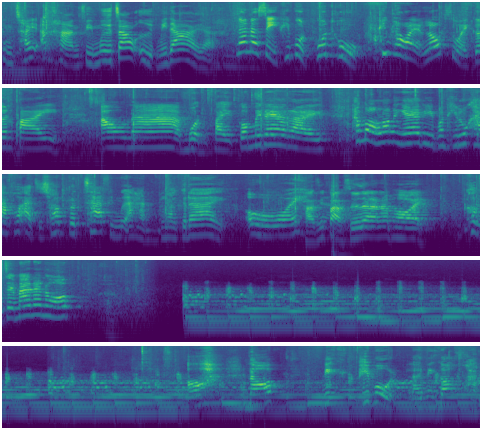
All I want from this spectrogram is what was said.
ถึงใช้อาหารฝีมือเจ้าอื่นไม่ได้อะนั่นน่ะสิพี่บุตรพูดถูก พี่พลอยอะโลกสวยเกินไป เอานา บ่นไปก็ไม่ได้อะไร ถ้ามองโลกในแง่ดีบางทีลูกค้าเขาอาจจะชอบรสชาติฝีมืออาหารของพลอยก็ได้ โอ้ยถามที่ฝากซื้อได้แล้วนะพลอย ขอบใจมากนะนบอ๋อนบนี่พี่บุตรแล้วนี่ก็ขวัญ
